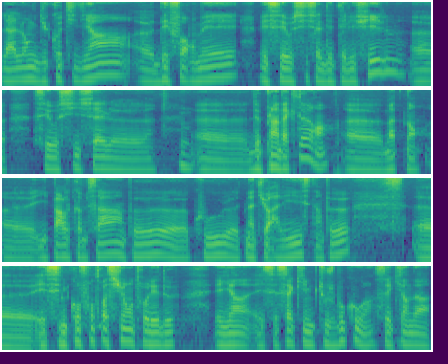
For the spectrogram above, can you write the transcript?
la langue du quotidien, déformée, mais c'est aussi celle des téléfilms, c'est aussi celle mm. de plein d'acteurs hein, maintenant. ils parlent comme ça, un peu cool, naturaliste, un peu, et c'est une confrontation entre les deux. Et, et c'est ça qui me touche beaucoup, hein, c'est qu'il y en a,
